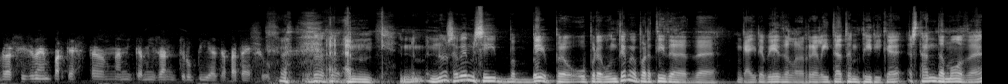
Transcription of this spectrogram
precisament per aquesta una mica misantropia que pateixo. no sabem si, bé, però ho preguntem a partir de, de gairebé de la realitat empírica, estan de moda,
